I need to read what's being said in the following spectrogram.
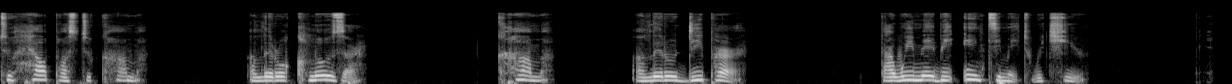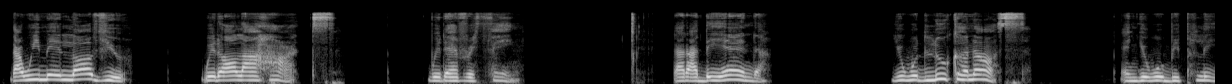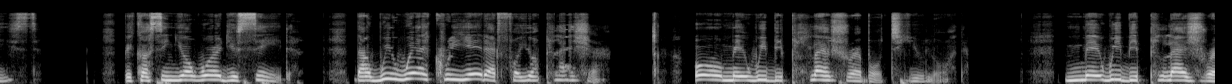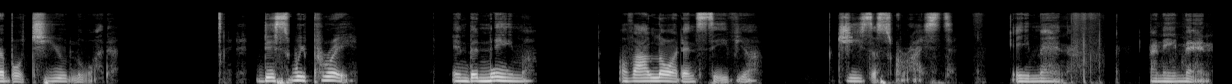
to help us to come a little closer, come a little deeper, that we may be intimate with you that we may love you with all our hearts, with everything. That at the end, you would look on us and you will be pleased. Because in your word you said that we were created for your pleasure. Oh, may we be pleasurable to you, Lord. May we be pleasurable to you, Lord. This we pray in the name of our Lord and Savior, Jesus Christ. Amen and amen.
